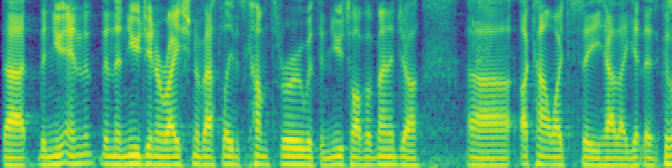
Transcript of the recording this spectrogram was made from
that the new and then the new generation of athletes come through with a new type of manager, uh, I can't wait to see how they get there. Because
